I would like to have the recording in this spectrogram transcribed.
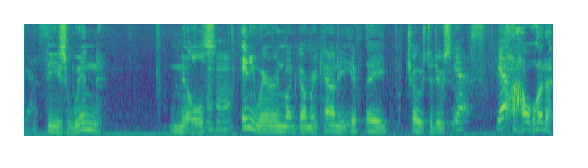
Yes. these wind mills anywhere in Montgomery County if they chose to do so. Yes. Yeah. Wow, what a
